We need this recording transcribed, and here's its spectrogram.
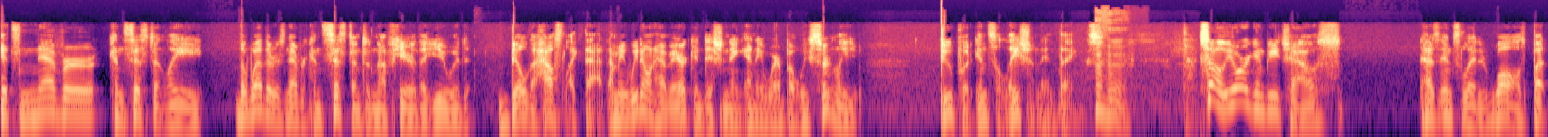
it's never consistently the weather is never consistent enough here that you would build a house like that. I mean, we don't have air conditioning anywhere, but we certainly do put insulation in things. So the Oregon Beach House has insulated walls, but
